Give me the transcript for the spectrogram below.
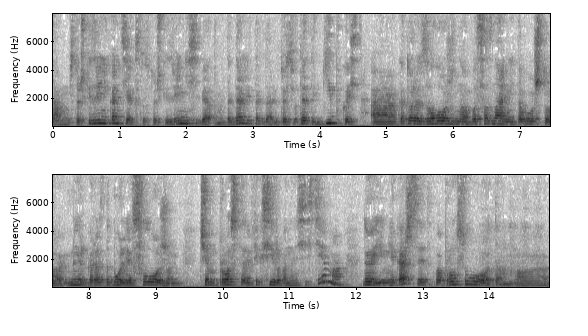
там, с точки зрения контекста, с точки зрения себя там, и так далее, и так далее. То есть вот эта гибкость, а, которая заложена в осознании того, что мир гораздо более сложен, чем просто фиксированная система, ну и мне кажется, это к вопросу там, а,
